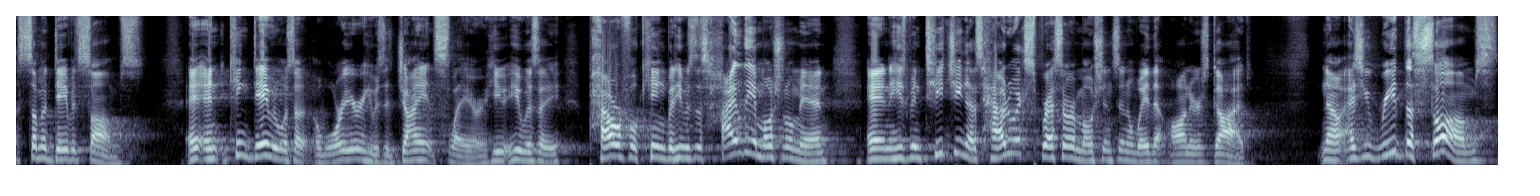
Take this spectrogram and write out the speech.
some of David's Psalms. And, and King David was a, a, warrior. He was a giant slayer. He, he was a powerful king, but he was this highly emotional man. And he's been teaching us how to express our emotions in a way that honors God. Now, as you read the Psalms,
